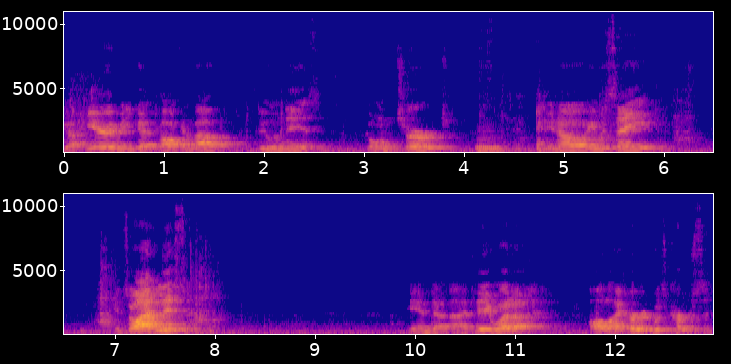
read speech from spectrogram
got hear him, and he got talking about doing this, going to church. You know, he was saved. And so I listened. And uh, I tell you what, uh, all I heard was cursing.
